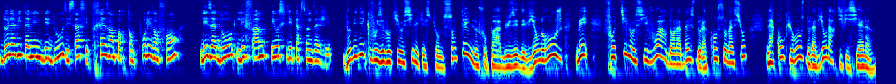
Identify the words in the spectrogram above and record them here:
de la vitamine B12, et ça c'est très important pour les enfants, les ados, les femmes et aussi les personnes âgées. Dominique, vous évoquiez aussi les questions de santé. Il ne faut pas abuser des viandes rouges, mais faut-il aussi voir dans la baisse de la consommation la concurrence de la viande artificielle?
